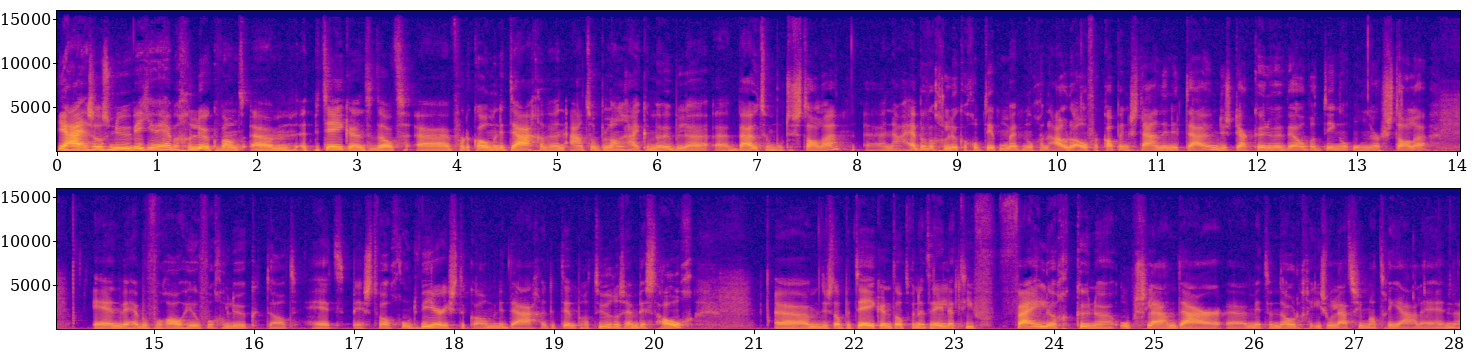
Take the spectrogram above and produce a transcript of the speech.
Ja, en zoals nu, weet je, we hebben geluk, want um, het betekent dat uh, voor de komende dagen we een aantal belangrijke meubelen uh, buiten moeten stallen. Uh, nou hebben we gelukkig op dit moment nog een oude overkapping staan in de tuin, dus daar kunnen we wel wat dingen onder stallen. En we hebben vooral heel veel geluk dat het best wel goed weer is de komende dagen. De temperaturen zijn best hoog. Um, dus dat betekent dat we het relatief veilig kunnen opslaan daar uh, met de nodige isolatiematerialen. En uh,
